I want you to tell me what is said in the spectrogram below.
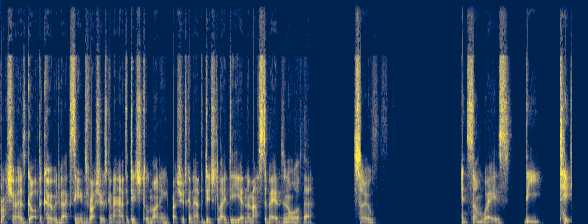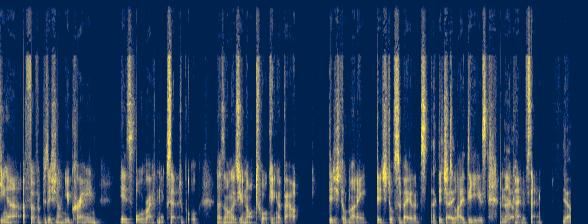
Russia has got the COVID vaccines. Russia is going to have the digital money. Russia is going to have the digital ID and the mass surveillance and all of that. So in some ways, the taking a, a further position on Ukraine is all right and acceptable as long as you're not talking about digital money, digital surveillance, okay. digital IDs, and that kind of thing. Yeah.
